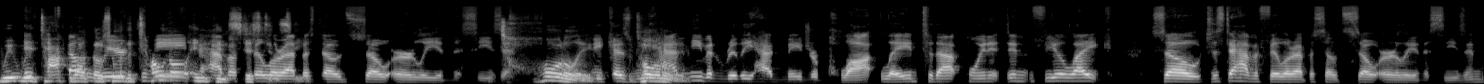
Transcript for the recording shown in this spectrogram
we we It- talked about those some of the weird to to have a filler inconsistency. episode so early in the season. Totally, because we Totally. hadn't even really had major plot laid to that point it didn't feel like so just to have a filler episode so early in the season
